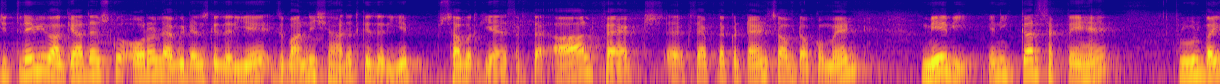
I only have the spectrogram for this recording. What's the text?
जितने भी वाक़ात हैं, उसको औरल एविडेंस के ज़रिए, ज़बानी शहादत के ज़रिए साबित किया जा सकता है। All facts except the contents of document मे भी यानी कर सकते हैं प्रूव बाई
